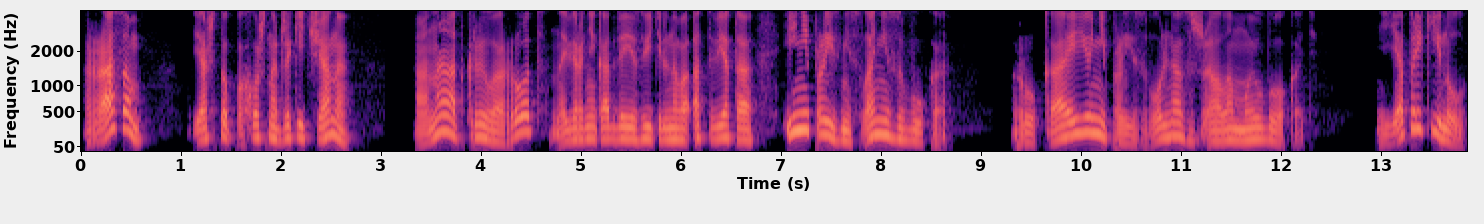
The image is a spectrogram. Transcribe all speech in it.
Разом? Я что, похож на Джеки Чана? Она открыла рот, наверняка для язвительного ответа, и не произнесла ни звука. Рука ее непроизвольно сжала мой локоть. Я прикинул,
